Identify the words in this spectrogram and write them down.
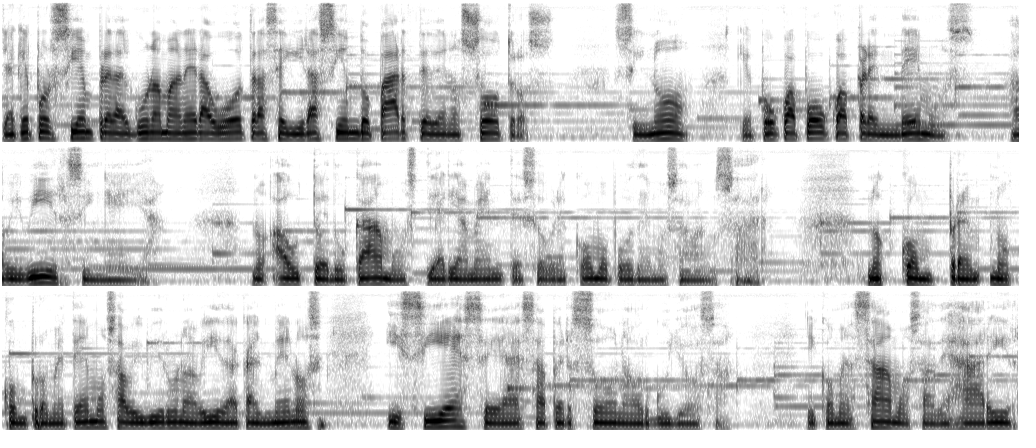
ya que por siempre de alguna manera u otra seguirá siendo parte de nosotros, sino que poco a poco aprendemos a vivir sin ella. Nos autoeducamos diariamente sobre cómo podemos avanzar. Nos, nos, comprometemos a vivir una vida que al menos hiciese a esa persona orgullosa y comenzamos a dejar ir.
